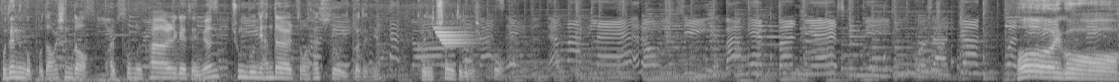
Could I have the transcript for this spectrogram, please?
보내는 것보다 훨씬 더 발품을 팔게 되면 충분히 한 달 동안 살 수 있거든요. 그러니 추천을 드리고 싶고 어이구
